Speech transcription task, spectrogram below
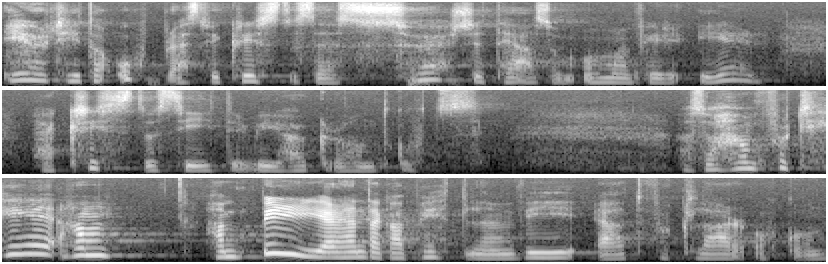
er tid å opprest ved Kristus er søker til som om han fyrir er. Her Kristus sitter vid høyre hånd gods. Alltså han fortel, han han börjar hända kapitlen vi att forklare och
